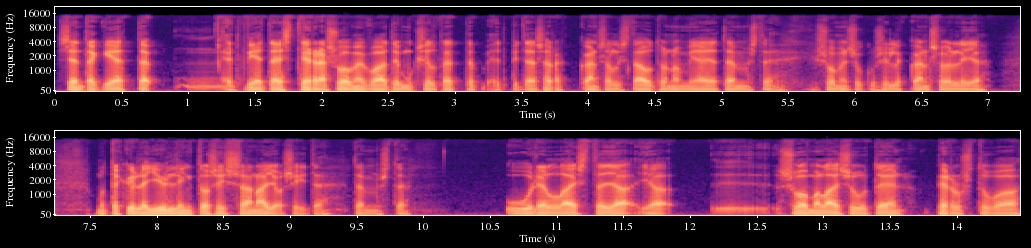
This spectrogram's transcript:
sen takia, että, että vietäisi terä Suomen vaatimuksilta, että, että pitää saada kansallista autonomiaa ja tämmöistä Suomen sukuisille kansoille. Ja, mutta kyllä Jylling tosissaan ajo siitä tämmöistä uudenlaista ja, ja suomalaisuuteen perustuvaa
